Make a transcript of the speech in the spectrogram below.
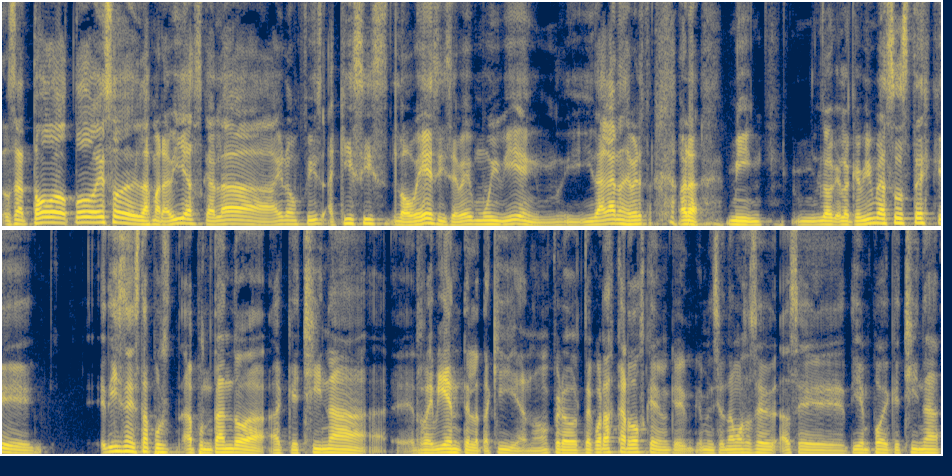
o sea, todo, todo eso de las maravillas que hablaba Iron Fist, aquí sí lo ves y se ve muy bien. Y, y da ganas de ver. Ahora, mi, lo, que- lo que a mí me asusta es que Disney está apu- apuntando a, a que China eh, reviente la taquilla, ¿no? Pero ¿te acuerdas, Carlos, que, que- que mencionamos hace, hace tiempo de que China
